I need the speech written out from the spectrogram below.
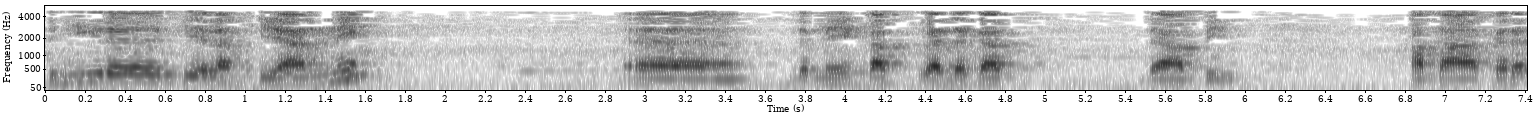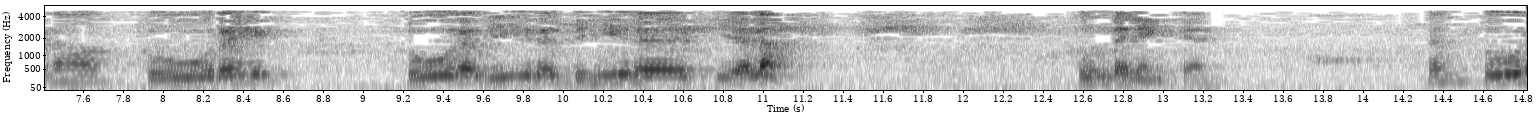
ධීර කියලා කියන්නේ ද මේකත් වැදගත් දැන් අපි කතා කරනවා සූරේ සූර වීර ධීර කියලා. තුන් දෙනෙක් කියන්නේ දැන් සූර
